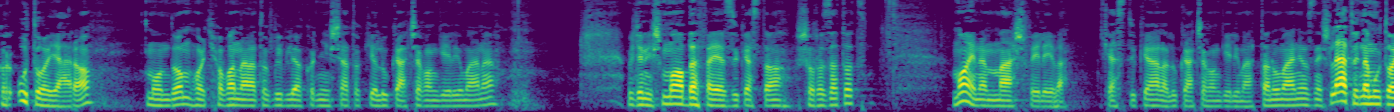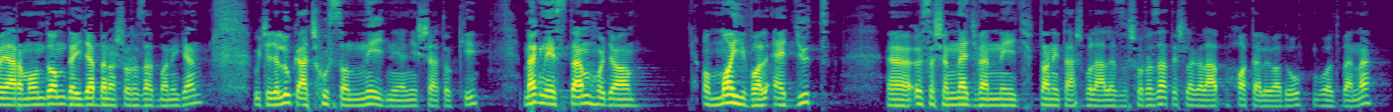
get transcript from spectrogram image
Akkor utoljára mondom, hogy ha van nálatok Biblia, akkor nyissátok ki a Lukács evangéliumánál. Ugyanis ma befejezzük ezt a sorozatot. Majdnem másfél éve kezdtük el a Lukács evangéliumát tanulmányozni, és lehet, hogy nem utoljára mondom, de így ebben a sorozatban igen. Úgyhogy a Lukács 24-nél nyissátok ki. Megnéztem, hogy a, a maival együtt összesen 44 tanításból áll ez a sorozat, és legalább 6 előadó volt benne.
